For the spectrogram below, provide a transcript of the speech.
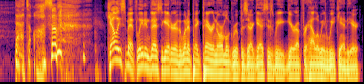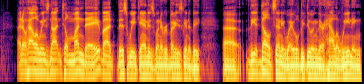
that's awesome." Kelly Smith, lead investigator of the Winnipeg Paranormal Group, is our guest as we gear up for Halloween weekend here. I know Halloween's not until Monday, but this weekend is when everybody's going to be, uh, the adults anyway, will be doing their Halloweening.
